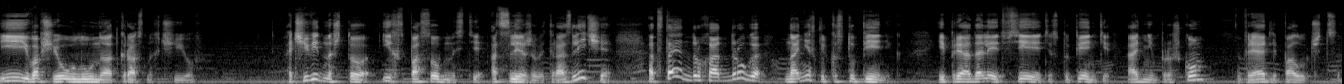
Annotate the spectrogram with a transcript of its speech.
и вообще улуны от красных чаев – Очевидно, что их способности отслеживать различия отстоят друг от друга на несколько ступенек, и преодолеть все эти ступеньки одним прыжком вряд ли получится.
